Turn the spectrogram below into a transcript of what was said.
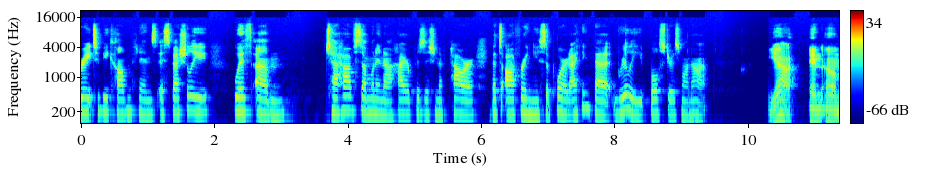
great to be confident especially with um to have someone in a higher position of power that's offering you support i think that really bolsters one up Yeah. And um,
